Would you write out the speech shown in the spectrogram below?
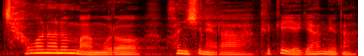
차원하는 마음으로 헌신해라. 그렇게 얘기합니다.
